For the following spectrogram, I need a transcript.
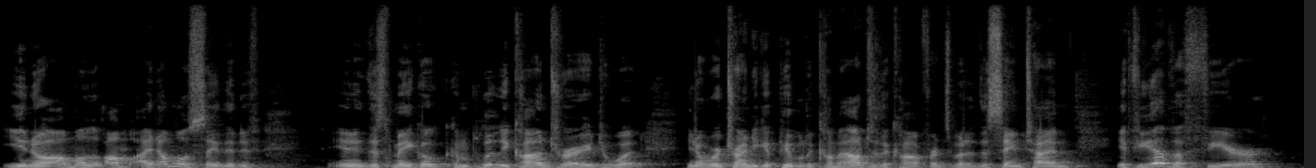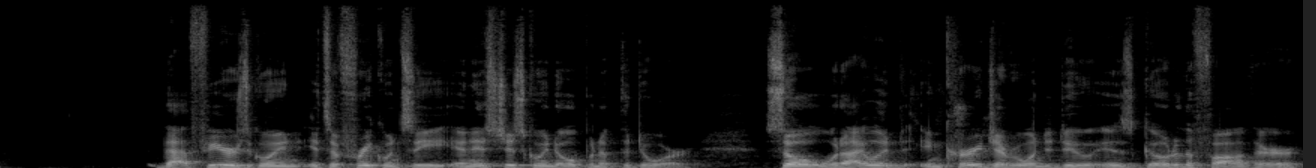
you know almost um, I'd almost say that if you know, this may go completely contrary to what you know we're trying to get people to come out to the conference, but at the same time, if you have a fear, that fear is going it's a frequency and it's just going to open up the door so what i would encourage everyone to do is go to the father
